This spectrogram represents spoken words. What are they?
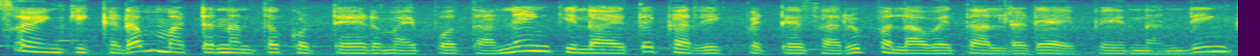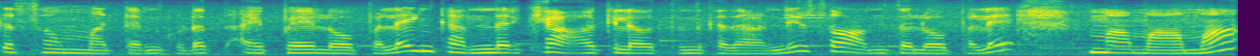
సో ఇంక ఇక్కడ మటన్ అంతా కొట్టేయడం అయిపోతానే ఇంక ఇలా అయితే కర్రీకి పెట్టేశారు. పలావ్ అయితే ఆల్రెడీ అయిపోయిందండి. ఇంకా సో మటన్ కూడా అయిపోయే లోపల. ఇంకా అందరికీ ఆకలి అవుతుంది. కదా అండి. సో అంత లోపలే మా మామ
